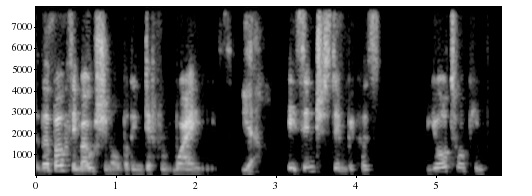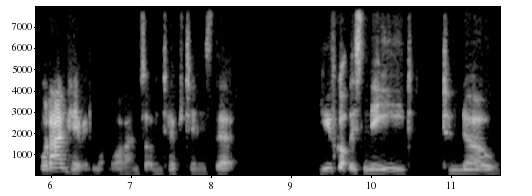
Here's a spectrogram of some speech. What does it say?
they're both emotional, but in different ways. Yeah. It's interesting because you're talking what i'm hearing what, what i'm sort of interpreting is that you've got this need to know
